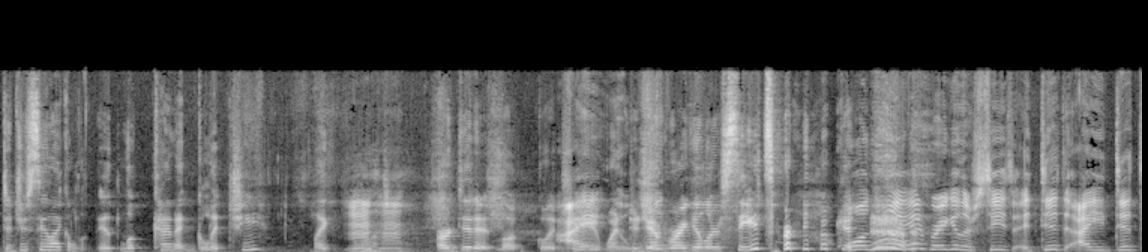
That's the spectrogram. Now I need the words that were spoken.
did you see like a, it looked kind of glitchy? Like, mm-hmm. or did it look glitchy? I- when, did you have regular seats? Or okay? Well, no, I had regular seats. It did. I did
